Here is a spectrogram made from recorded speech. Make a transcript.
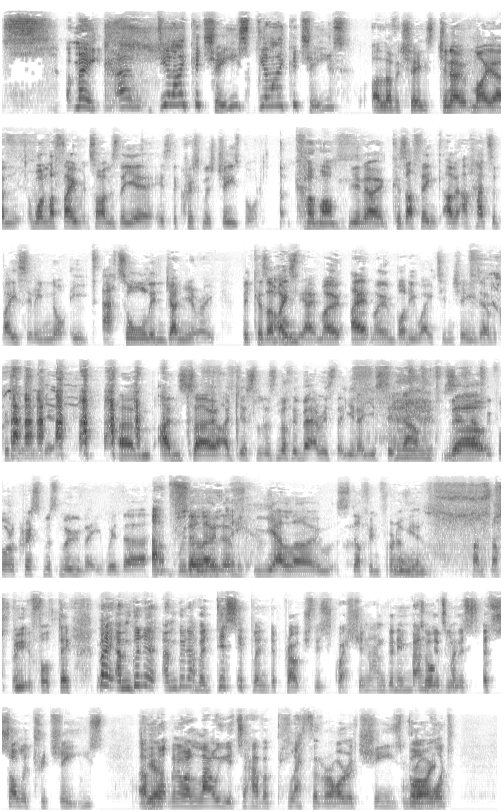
mate. Um, do you like a cheese? Do you like a cheese? I love a cheese. Do you know my um one of my favourite times of the year is the Christmas cheese board. Come on. You know, because I think I, I had to basically not eat at all in January because I Oh. basically ate my I ate my own body weight in cheese over Christmas um, and so I just there's nothing better, is that You know, you sit down, sit No. down before a Christmas movie with uh, with a load of yellow stuff in front of you. Fantastic. Beautiful thing, mate. I'm gonna I'm gonna have a disciplined approach to this question. I'm gonna demand Talk of to you a, a solitary cheese. I'm Yeah. not going to allow you to have a plethora or a cheese Right. board.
